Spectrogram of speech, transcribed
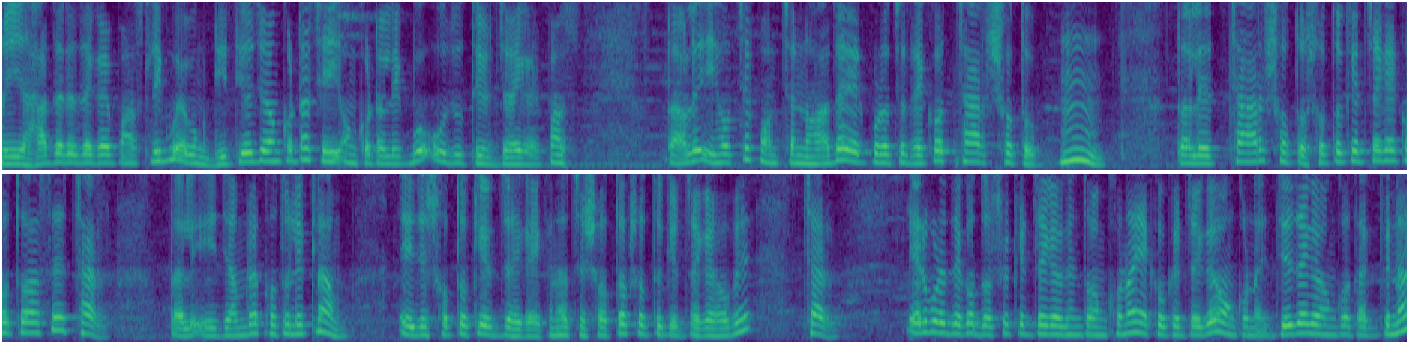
এই হাজারের জায়গায় পাঁচ লিখব এবং দ্বিতীয় যে অঙ্কটা, সেই অঙ্কটা লিখব অজুতের জায়গায় পাঁচ। তাহলে এই হচ্ছে পঞ্চান্ন হাজার, এরপর হচ্ছে দেখো চার শত। হুম, তাহলে চার শত, শতকের জায়গায় কত আছে? চার। তাহলে এই যে আমরা কত লিখলাম? এই যে শতকের জায়গায়, এখানে হচ্ছে শতক, শতকের জায়গায় হবে চার। এরপরে দেখো দশকের জায়গায় কিন্তু অঙ্ক নাই, এককের জায়গায় অঙ্ক নাই। যে জায়গায় অঙ্ক থাকবে না,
